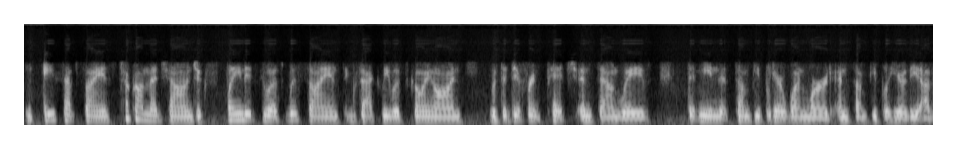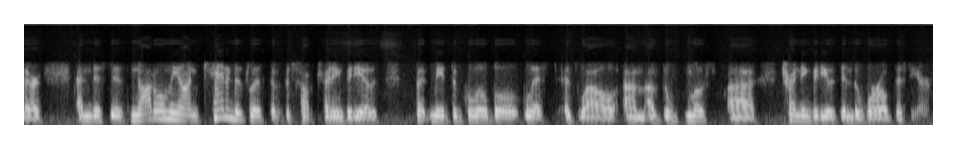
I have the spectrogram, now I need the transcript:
And ASAP Science took on that challenge, explained it to us with science exactly what's going on with the different pitch and sound waves that mean that some people hear one word and some people hear the other. And this is not only on Canada's list of the top trending videos, but made the global list as well um, of the most uh, trending videos in the world this year.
